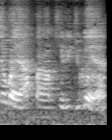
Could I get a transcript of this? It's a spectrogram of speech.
coba ya, tangan kiri juga ya.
